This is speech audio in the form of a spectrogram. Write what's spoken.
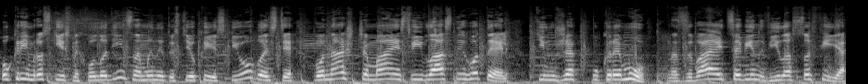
Окрім розкішних володінь знаменитості у Київській області, вона ще має свій власний готель. Втім, вже у Криму називається він Віла Софія.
